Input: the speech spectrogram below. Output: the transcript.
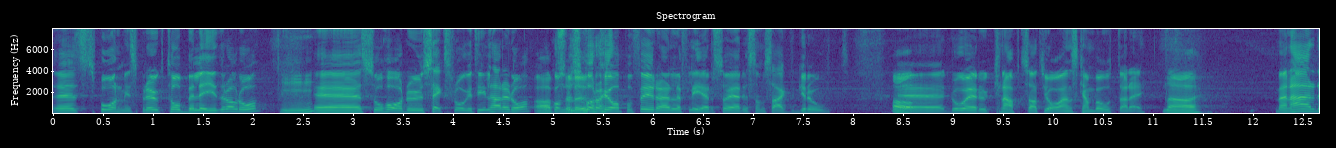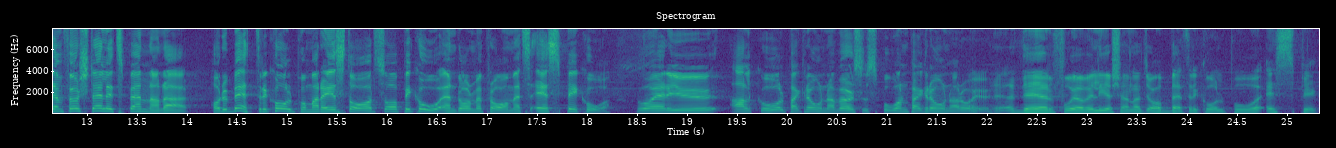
eh, spånmissbruk Tobbe lider av då, mm. eh, så har du sex frågor till här idag. Och om du Absolut. svarar ja på fyra eller fler så är det som sagt grovt. ja. Eh, då är du knappt så att jag ens kan bota dig. nej. Men här, den första är lite spännande här. Har du bättre koll på Mariestads APK än Dormepramets SPK? Då är det ju alkohol per krona versus spån per krona då ju. Där får jag väl erkänna att jag har bättre koll på SPK.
